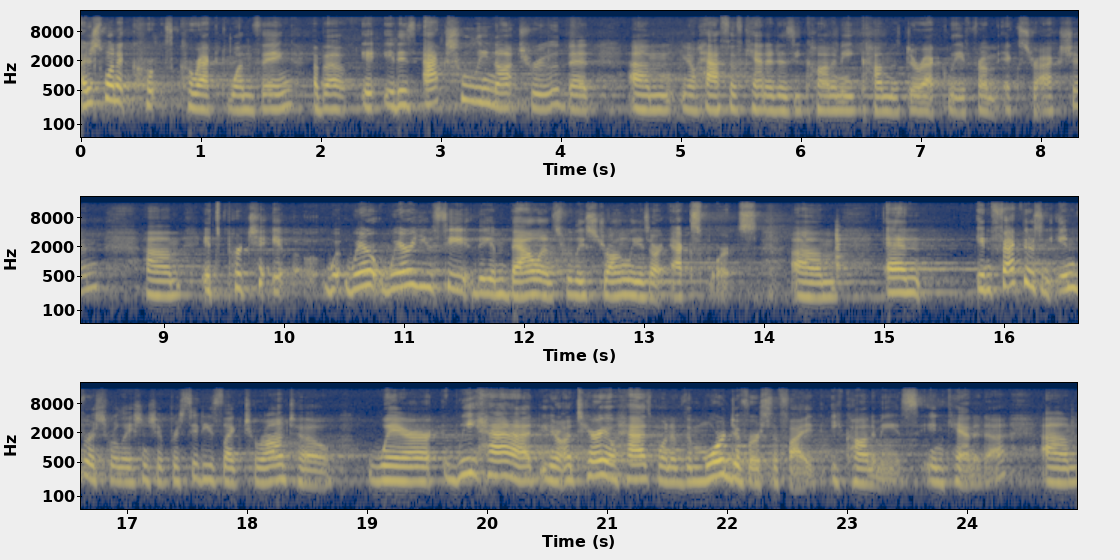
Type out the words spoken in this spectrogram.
I just want to cor- correct one thing about it, it is actually not true that um, you know half of Canada's economy comes directly from extraction. Um, it's it, where where you see the imbalance really strongly is our exports, um, and in fact, there's an inverse relationship for cities like Toronto, where we had, you know, Ontario has one of the more diversified economies in Canada. Um,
